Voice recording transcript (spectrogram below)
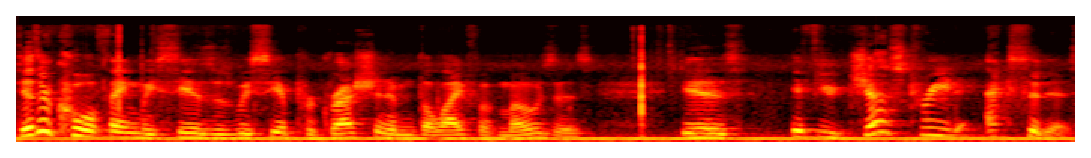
The other cool thing we see is, is we see a progression in the life of Moses is if you just read Exodus,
